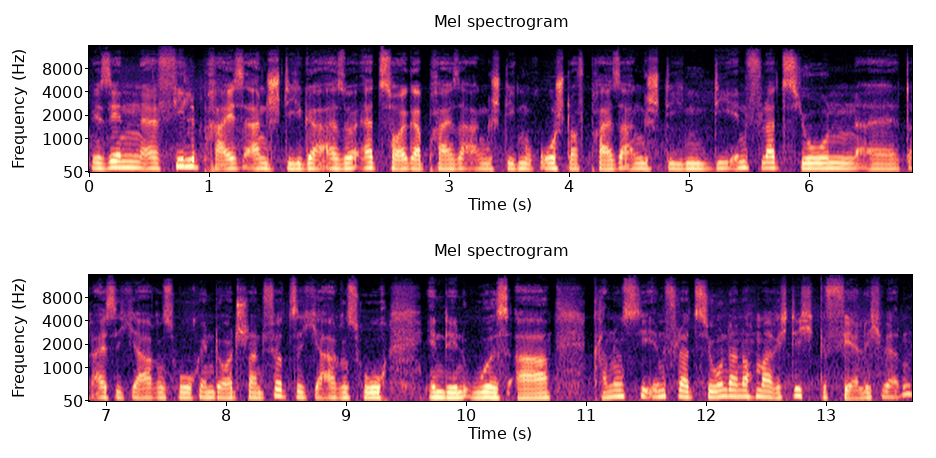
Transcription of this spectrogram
Wir sehen äh, viele Preisanstiege, also Erzeugerpreise angestiegen, Rohstoffpreise angestiegen, die Inflation 30 äh, Jahreshoch in Deutschland, 40 Jahreshoch in den USA. Kann uns die Inflation da nochmal richtig gefährlich werden?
